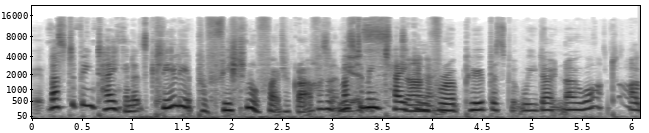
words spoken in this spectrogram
It must have been taken. It's clearly a professional photograph, isn't it? It must Yes, have been taken stunning. for a purpose, but we don't know what. Uh,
